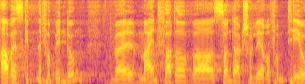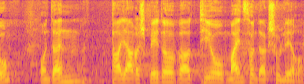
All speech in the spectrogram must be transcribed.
Aber es gibt eine Verbindung, weil mein Vater war Sonntagsschullehrer vom Theo und dann ein paar Jahre später war Theo mein Sonntagsschullehrer.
